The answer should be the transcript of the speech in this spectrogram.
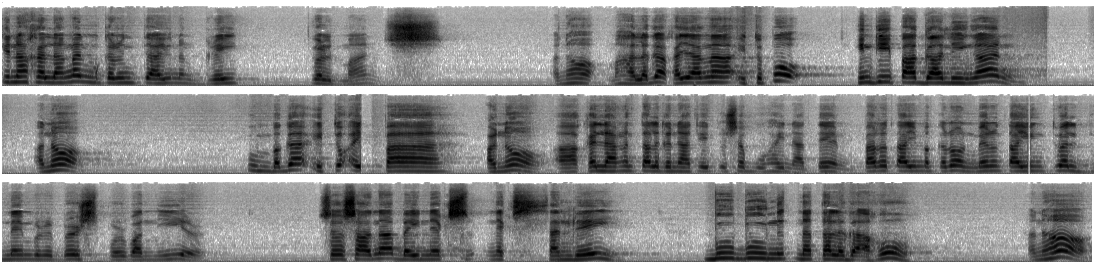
kinakalangan magkaroon tayo ng great 12 months. Ano, mahalaga. Kaya nga, ito po, hindi pa galingan. Ano, kumbaga, ito ay pa, ano, uh, kailangan talaga natin ito sa buhay natin. Para tayo magkaroon, meron tayong 12 memory verse for one year. So sana by next next Sunday, bubunot na talaga ako. Ano?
